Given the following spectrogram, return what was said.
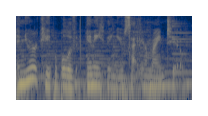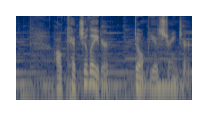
and you are capable of anything you set your mind to. I'll catch you later. Don't be a stranger.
